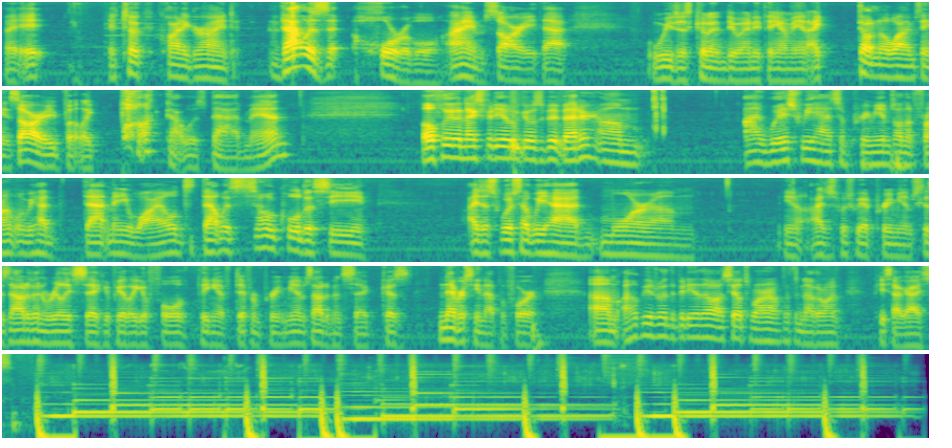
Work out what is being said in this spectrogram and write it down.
but it it took quite a grind. That was horrible. I am sorry that we just couldn't do anything. I mean, I don't know why I'm saying sorry, but like fuck, that was bad, man. Hopefully the next video goes a bit better. Um, I wish we had some premiums on the front when we had that many wilds. That was so cool to see. I just wish that we had more, um, you know, I just wish we had premiums because that would have been really sick if we had like a full thing of different premiums. That would have been sick because never seen that before. Um, I hope you enjoyed the video though. I'll see you all tomorrow with another one. Peace out, guys.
